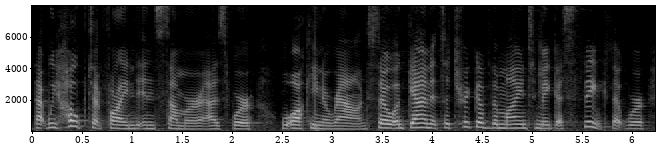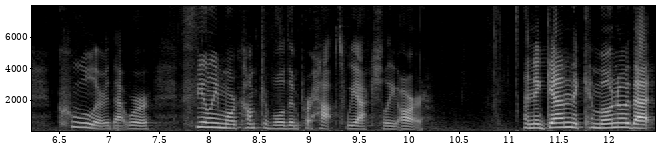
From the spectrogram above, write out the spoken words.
that we hope to find in summer as we're walking around. So again, it's a trick of the mind to make us think that we're cooler, that we're feeling more comfortable than perhaps we actually are. And again, the kimono that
